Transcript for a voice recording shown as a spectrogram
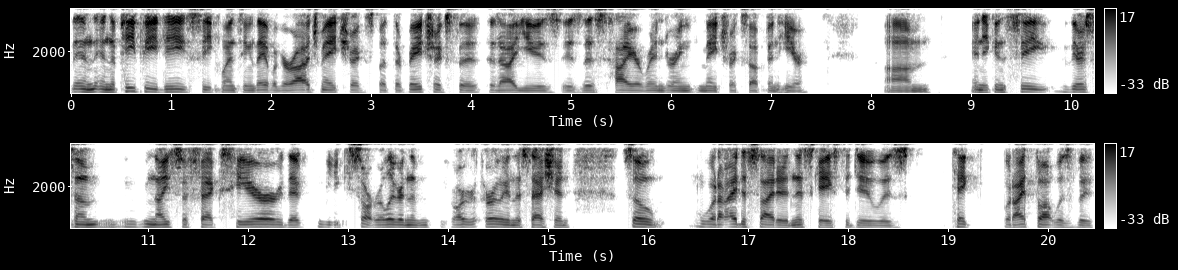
in, in the PPD sequencing, they have a garage matrix, but the matrix that, that I use is this higher rendering matrix up in here. Um, and you can see there's some nice effects here that you saw earlier in the early in the session. So what I decided in this case to do is take what I thought was the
